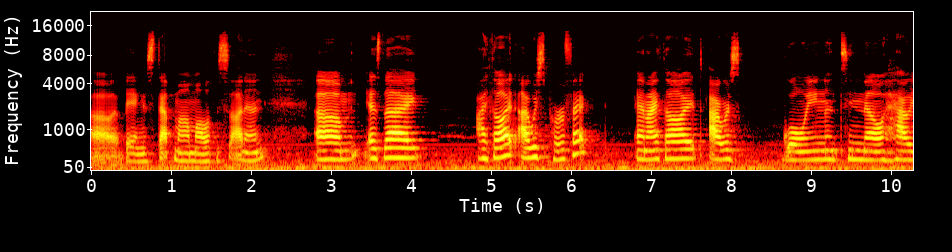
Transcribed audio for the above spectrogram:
uh, being a stepmom all of a sudden, um, is that I thought I was perfect and I thought I was going to know how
